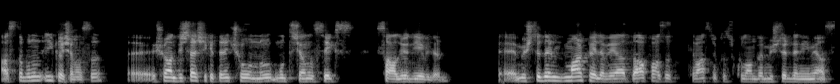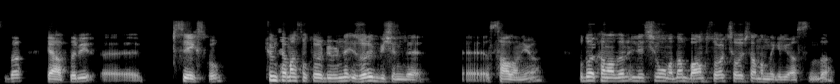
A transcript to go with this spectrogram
aslında bunun ilk aşaması. E, şu an dijital şirketlerin çoğunluğu multi-channel CX sağlıyor diyebilirim. E, müşterilerin bir markayla veya daha fazla temas noktası kullandığı müşteri deneyimi aslında yarattığı bir e, CX bu. Tüm temas noktaları birbirine izole bir biçimde e, sağlanıyor. Bu da kanalların iletişim olmadan bağımsız olarak çalıştığı anlamına geliyor aslında.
